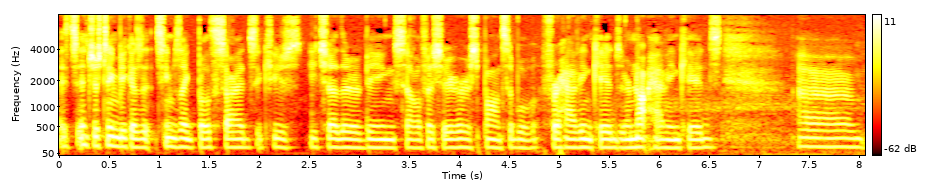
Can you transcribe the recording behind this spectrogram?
it's interesting because it seems like both sides accuse each other of being selfish or irresponsible for having kids or not having kids. Um,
